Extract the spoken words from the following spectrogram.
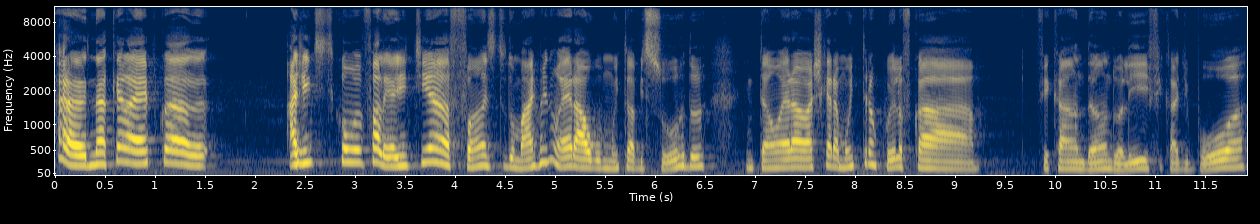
Cara, naquela época, a gente, como eu falei, a gente tinha fãs e tudo mais, mas não era algo muito absurdo. Então era, eu acho que era muito tranquilo ficar, ficar andando ali, ficar de boa.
